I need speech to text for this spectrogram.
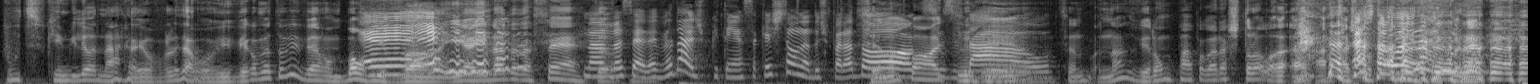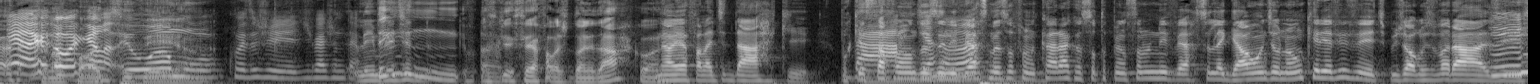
Putz, fiquei milionário. Aí eu falei, ah, vou viver como eu tô vivendo. Um bom É. vivan. E aí nada dá certo. Nada dá certo, é verdade, porque tem essa questão, né, dos Você não pode paradoxos e tal. Você não... Nossa, virou um papo agora astrológico. Astrológico, né? É, Você não eu, pode aquela, se eu ver. amo coisas de, de viagem no tempo. Lembrei de. Tem... Você ia falar de Donnie Darko? Não, eu ia falar de Dark. Porque você tá Dark, falando dos aham. universos, mas eu tô falando, caraca, eu só tô pensando no universo legal onde eu não queria viver, tipo Jogos Vorazes.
